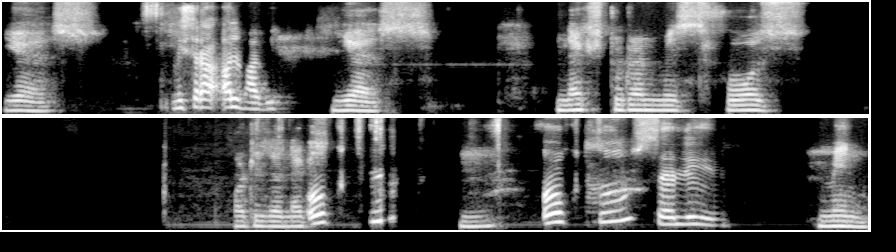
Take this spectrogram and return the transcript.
Yes, Misra al Babi. yes. Next student, Miss Foz. What is the next? Oktu, Hmm, Oktu Salim. Min.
